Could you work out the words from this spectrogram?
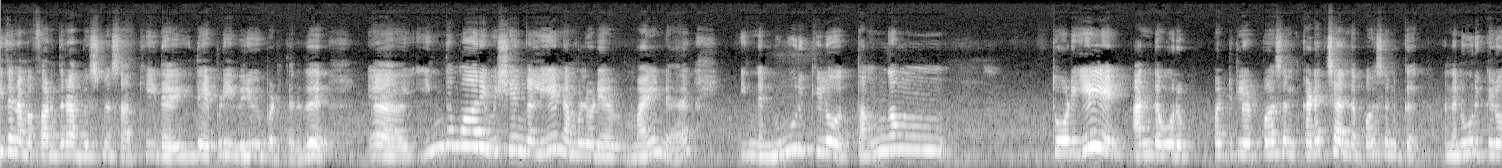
இதை நம்ம ஃபர்தராக பிஸ்னஸ் ஆக்கி இதை இதை எப்படி விரிவுபடுத்துறது? இந்த மாதிரி விஷயங்கள்லேயே நம்மளுடைய மைண்டை இந்த நூறு கிலோ தங்கம் தோடையே அந்த ஒரு பர்டிகுலர் பர்சன் கிடைச்ச அந்த பர்சனுக்கு அந்த நூறு கிலோ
